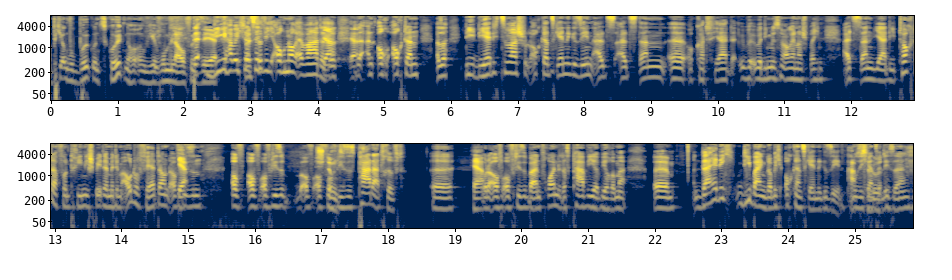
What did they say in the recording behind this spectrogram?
ob ich irgendwo Bulk und Skulk noch irgendwie rumlaufen da, sehe. Die habe ich tatsächlich auch noch erwartet. Ja, ja. Auch, auch dann, also die, die hätte ich zum Beispiel auch ganz gerne gesehen, als, als dann, äh, oh Gott, ja, über, über die müssen wir auch gerne noch sprechen, als dann ja die Tochter von Trini später mit dem Auto fährt da und auf ja. diesen, auf, auf, auf diese, auf, auf, auf dieses Paar da trifft. Äh, ja. Oder auf, auf diese beiden Freunde, das Paar, wie, wie auch immer. Ähm, da hätte ich die beiden, glaube ich, auch ganz gerne gesehen, Absolut. muss ich ganz ehrlich sagen.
